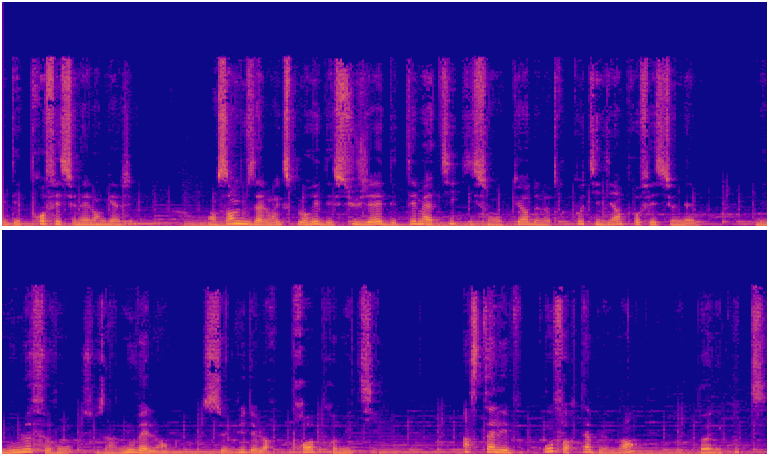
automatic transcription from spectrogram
et des professionnels engagés. Ensemble, nous allons explorer des sujets, des thématiques qui sont au cœur de notre quotidien professionnel. Mais nous le ferons sous un nouvel angle, celui de leur propre métier. Installez-vous confortablement et bonne écoute.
